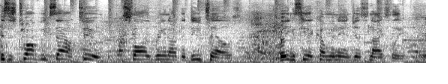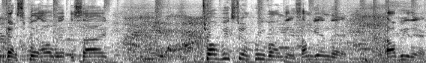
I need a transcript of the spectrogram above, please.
This is 12 weeks out too, slowly bringing out the details. But you can see it coming in just nicely. Got to split all the way up the side. 12 weeks to improve on this. I'm getting there. I'll be there.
